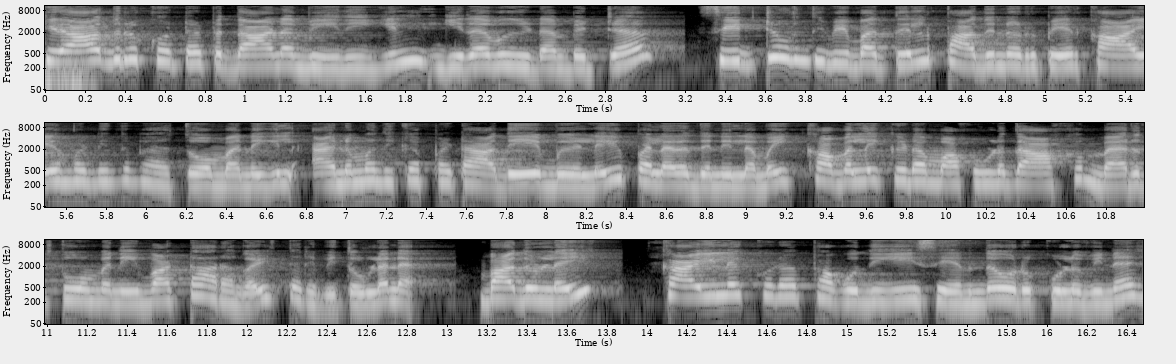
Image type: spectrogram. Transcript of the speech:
கிராதுருக்கொட்ட பிரதான வீதியில் இரவு இடம்பெற்ற சிற்றுந்தி விபத்தில் பதினொரு பேர் காயமடைந்து மருத்துவமனையில் அனுமதிக்கப்பட்ட அதே வேளை பலரது நிலைமை கவலைக்கிடமாக உள்ளதாக மருத்துவமனை வட்டாரங்கள் தெரிவித்துள்ளன. பதுளை கைலக்குட பகுதியை சேர்ந்த ஒரு குழுவினர்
